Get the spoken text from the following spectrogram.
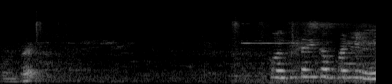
कोणतं कोणती तरी कंपनी आहे.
